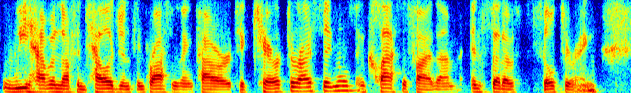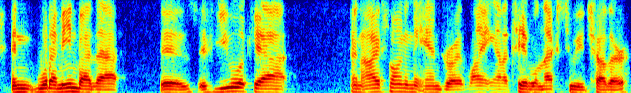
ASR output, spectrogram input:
we have enough intelligence and processing power to characterize signals and classify them instead of filtering. And what I mean by that is if you look at an iPhone and the Android lying on a table next to each other,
